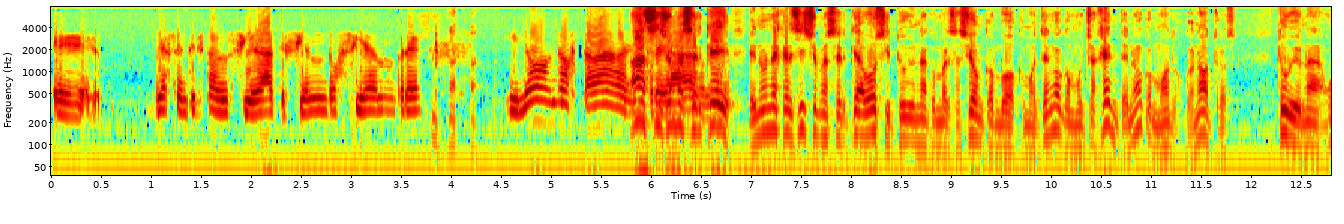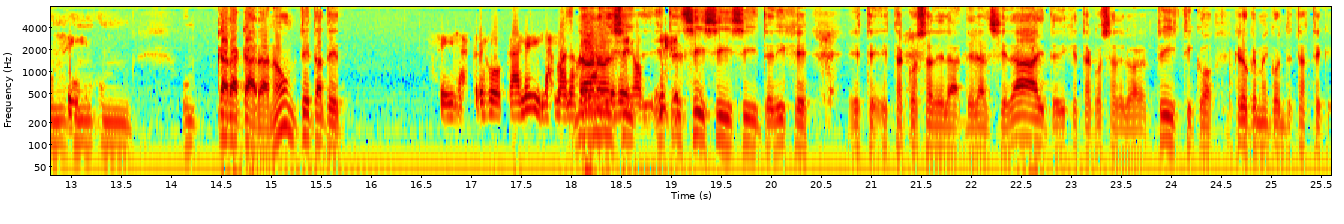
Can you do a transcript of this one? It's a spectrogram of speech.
eh, voy a sentir esta ansiedad que siento siempre. Y no, no, estaba... Ah, sí, yo me acerqué, en un ejercicio me acerqué a vos y tuve una conversación con vos, como tengo con mucha gente, ¿no? Como con otros. Tuve una, un, Sí. un, un- un cara a cara, ¿no? Un tete a tete. Sí, las tres vocales y las manos No, no, sí, hombre. este, sí, sí, sí, te dije este, esta cosa de la, de la ansiedad y te dije esta cosa de lo artístico. Creo que me contestaste que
